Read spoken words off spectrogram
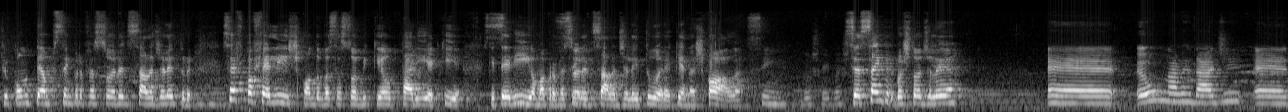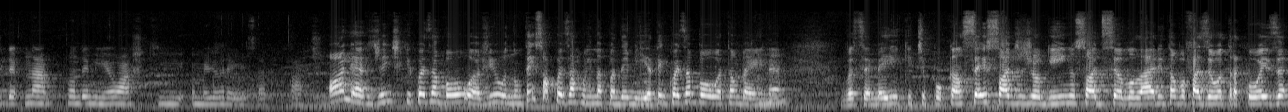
ficou um tempo sem professora de sala de leitura. Uhum. Você ficou feliz quando você soube que eu estaria aqui? Que Sim. teria uma professora Sim. de sala de leitura aqui na escola? Sim, gostei bastante. Você sempre gostou de ler? É, eu, na verdade, é, na pandemia, eu acho que eu melhorei essa parte. Olha, gente, que coisa boa, viu? Não tem só coisa ruim na pandemia, uhum. tem coisa boa também, né? uhum. né? Você meio que, tipo, cansei só de joguinho, só de celular, então vou fazer outra coisa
